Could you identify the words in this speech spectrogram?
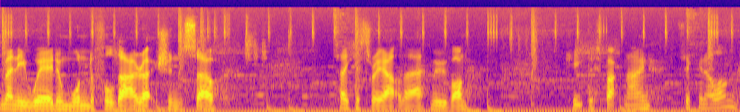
many weird and wonderful directions. So take a three out of there, move on, keep this back nine ticking along.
